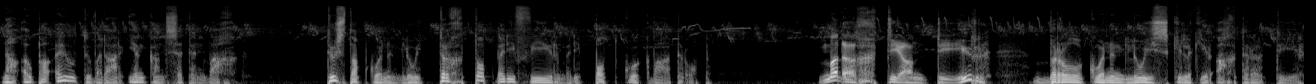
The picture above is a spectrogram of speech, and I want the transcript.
na oupa uil toe wat daar eenkant sit en wag. Toe stap koning Louis terug tot by die vuur met die pot kookwater op. Middag, Tiantier, brul koning Louis skielik hier agter 'n tuur.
